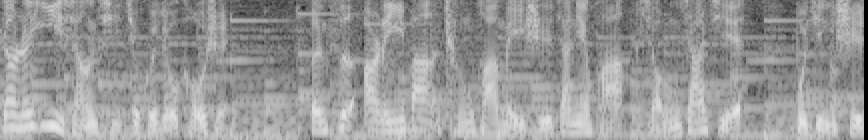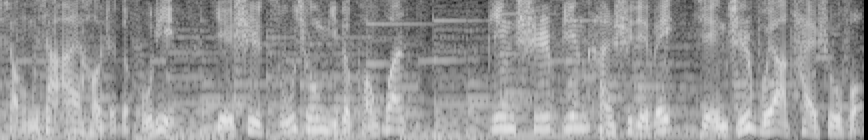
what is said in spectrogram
让人一想起就会流口水。本次二零一八成华美食嘉年华小龙虾节，不仅是小龙虾爱好者的福利，也是足球迷的狂欢。边吃边看世界杯，简直不要太舒服。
